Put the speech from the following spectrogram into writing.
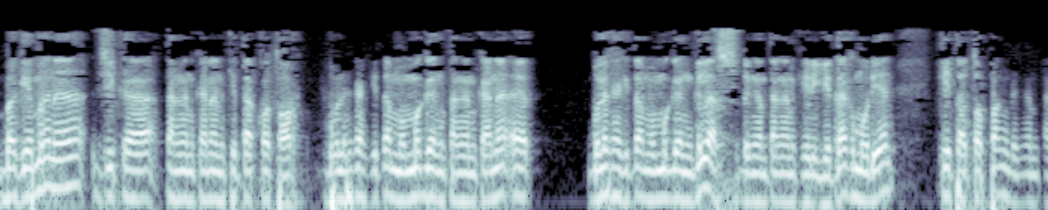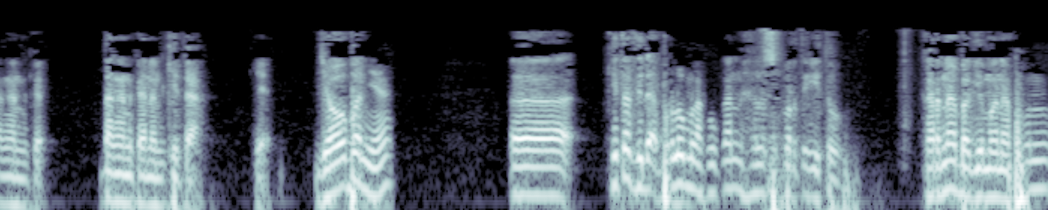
Bagaimana jika tangan kanan kita kotor? Bolehkah kita memegang tangan kanan? Eh, bolehkah kita memegang gelas dengan tangan kiri kita kemudian kita topang dengan tangan ke, tangan kanan kita? Ya. Jawabannya, eh, kita tidak perlu melakukan hal seperti itu. Karena bagaimanapun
